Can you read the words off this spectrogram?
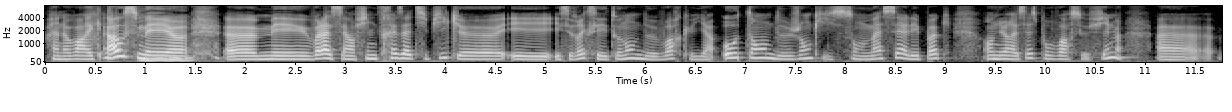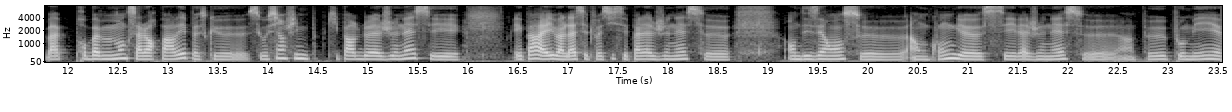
rien à voir avec House mais euh, mais voilà c'est un film très atypique et, et c'est vrai que c'est étonnant de voir qu'il y a autant de gens qui se sont massés à l'époque en URSS pour voir ce film. Bah, probablement que ça leur parlait parce que c'est aussi un film qui parle de la jeunesse et et pareil, bah là, cette fois-ci, c'est pas la jeunesse euh, en déshérence euh, à Hong Kong, c'est la jeunesse euh, un peu paumée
